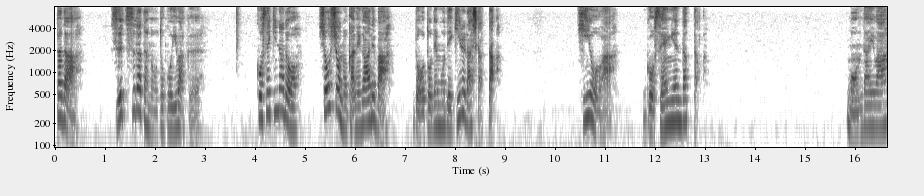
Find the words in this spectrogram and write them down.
ただ、スーツ姿の男曰く、戸籍など少々の金があれば、どうとでもできるらしかった。費用は五千円だった。問題は、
